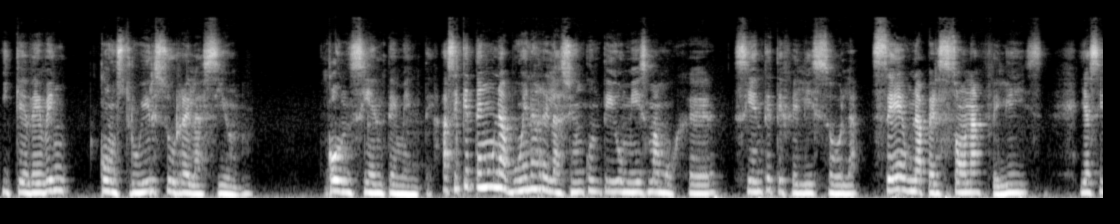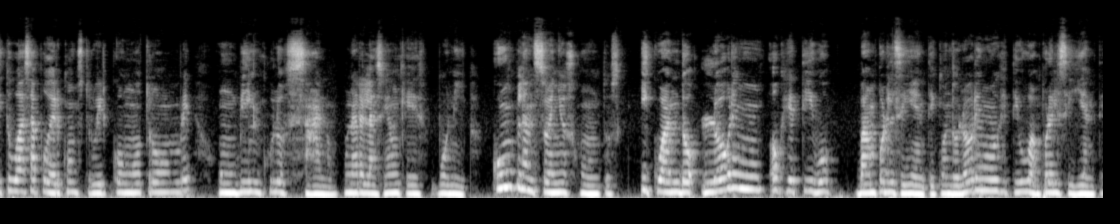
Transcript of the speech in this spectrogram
y que deben construir su relación conscientemente. Así que ten una buena relación contigo misma, mujer. Siéntete feliz sola. Sé una persona feliz. Y así tú vas a poder construir con otro hombre un vínculo sano, una relación que es bonita. Cumplan sueños juntos. Y cuando logren un objetivo, van por el siguiente y cuando logren un objetivo van por el siguiente.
